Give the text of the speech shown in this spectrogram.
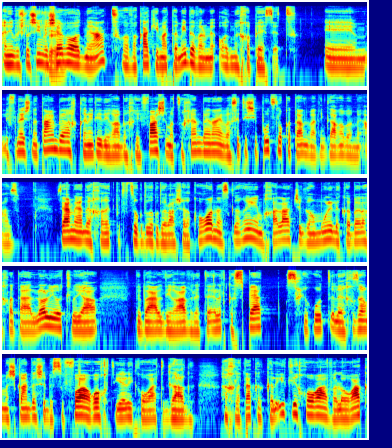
אני ב-37 כן. עוד מעט, רווקה כמעט תמיד, אבל מאוד מחפשת. לפני שנתיים בערך קניתי דירה בחיפה שמצא חן בעיניי ועשיתי שיפוץ לא קטן ואני גרה בה מאז. זה היה מיד אחרי התפוצצות גדולה של הקורונה, סגרים, חל"ת, שגרמו לי לקבל החלטה לא להיות תלויה בבעל דירה ולתעל את כספי השכירות להחזר משכנתה שבסופו הארוך תהיה לי קורת גג. החלטה כלכלית לכאורה, אבל לא רק.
